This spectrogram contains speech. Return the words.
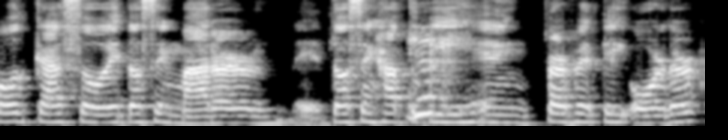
podcast, so it doesn't matter. It doesn't have to yeah. be in perfectly order.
